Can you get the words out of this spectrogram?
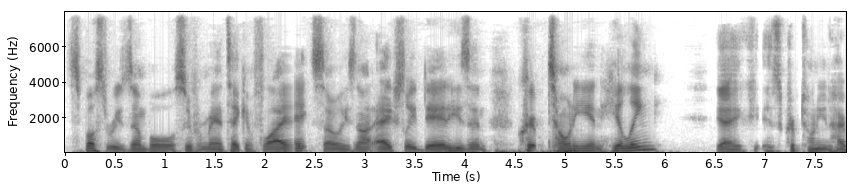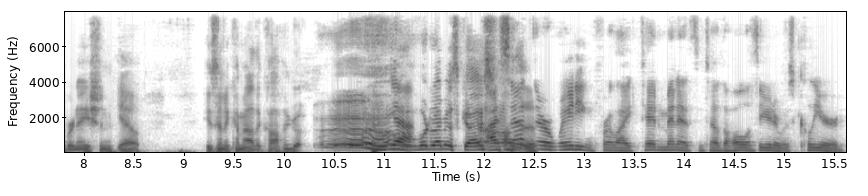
It's supposed to resemble Superman taking flight, so he's not actually dead. He's in Kryptonian healing. Yeah, his Kryptonian hibernation. Yep. He's gonna come out of the coffin and go. Yeah. What did I miss, guys? I sat uh. there waiting for like 10 minutes until the whole theater was cleared,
